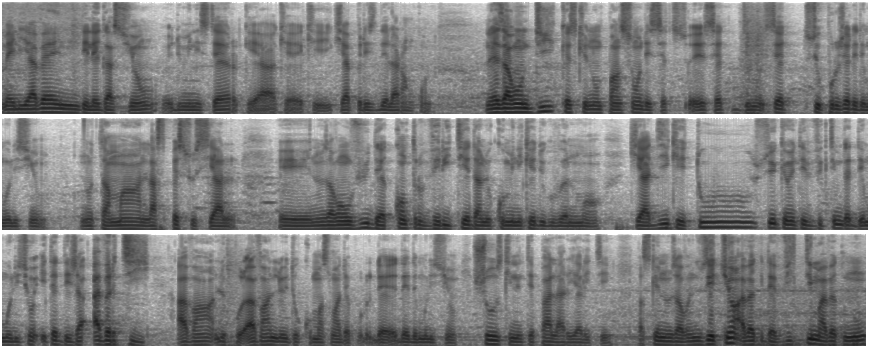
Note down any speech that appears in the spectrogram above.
Mais il y avait une délégation du ministère qui a, qui, a présidé la rencontre. Nous avons dit qu'est-ce que nous pensons de cette, ce projet de démolition, notamment l'aspect social. Et nous avons vu des contre-vérités dans le communiqué du gouvernement qui a dit que tous ceux qui ont été victimes de démolition étaient déjà avertis avant le, avant le commencement des, des, démolitions, chose qui n'était pas la réalité. Parce que nous, avons, nous étions avec des victimes avec nous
